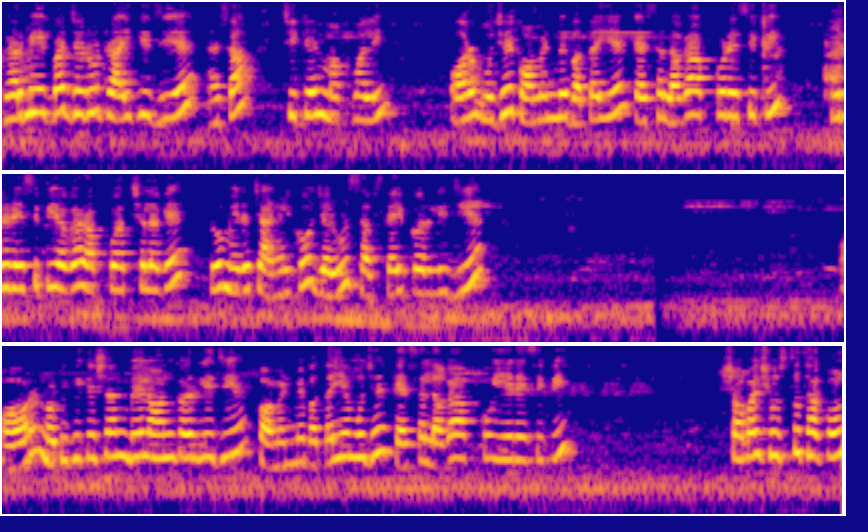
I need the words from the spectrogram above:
घर में एक बार ज़रूर ट्राई कीजिए ऐसा चिकन मखमली और मुझे कमेंट में बताइए कैसा लगा आपको रेसिपी मेरे रेसिपी अगर आपको अच्छे लगे तो मेरे चैनल को ज़रूर सब्सक्राइब कर लीजिए और नोटिफिकेशन बेल ऑन कर लीजिए कमेंट में बताइए मुझे कैसा लगा आपको ये रेसिपি সবাই সুস্থ থাকুন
